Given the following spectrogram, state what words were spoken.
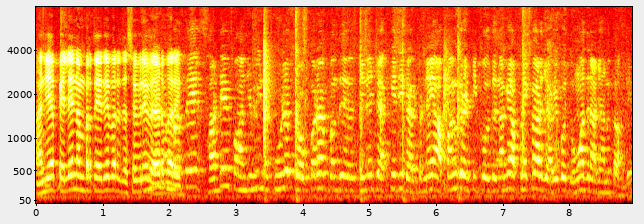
ਹਾਂਜੀ ਆ ਪਹਿਲੇ ਨੰਬਰ ਤੇ ਇਹਦੇ ਬਾਰੇ ਦੱਸੋ ਵੀਰੇ ਵੈਟ ਬਾਰੇ। ਤੇ 5.5 ਮਹੀਨੇ ਪੂਰੇ ਪ੍ਰੋਪਰ ਬੰਦੇ ਜਿਹਨੇ ਚੈੱਕ ਕੀਤੀ ਡਾਕਟਰ ਨੇ ਆਪਾਂ ਵੀ ਗਾਰੰਟੀ ਫੁੱਲ ਦੇ ਦਾਂਗੇ ਆਪਣੇ ਘਰ ਜਾ ਕੇ ਕੋਈ ਦੋਵਾਂ ਦਿਨਾਂ 'ਚ ਸਾਨੂੰ ਦੱਸ ਦੇ।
